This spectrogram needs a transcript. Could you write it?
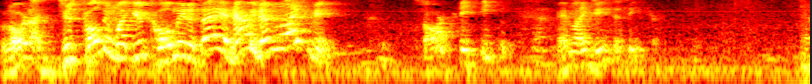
Lord, I just told him what you told me to say, and now he doesn't like me. Sorry. and like Jesus either. Yeah.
